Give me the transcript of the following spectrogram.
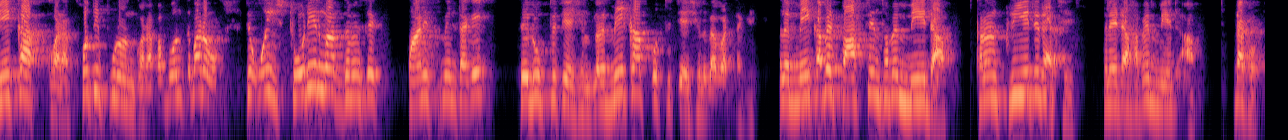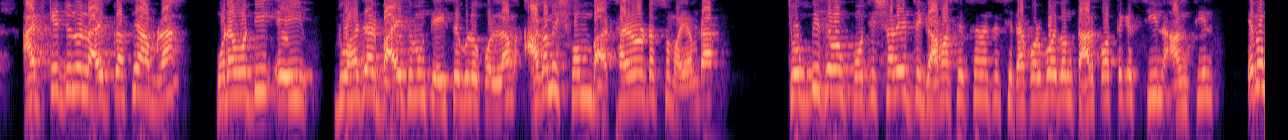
মেকআপ করা, ক্ষতিপূরণ করা, বা বলতে পারো যে ওই স্টোরির মাধ্যমে সে পানিশমেন্টটাকে সে রুখতে চেয়েছিল। তাহলে মেকআপ করতে চেয়েছিল ব্যাপারটাকে। তাহলে মেকআপের পাস্ট টেন্স হবে মেড আপ কারণ ক্রিয়েটেড আছে। তাহলে এটা হবে মেড আপ দেখো, আজকের জন্য লাইভ ক্লাসে আমরা মোটামুটি এই দু হাজার বাইশ এবং তেইশে গুলো করলাম। আগামী সোমবার সাড়ে নটার সময় আমরা চব্বিশ এবং পঁচিশ সালের যে গ্রামার সেকশন আছে সেটা করব এবং তারপর থেকে সিন আনসিন এবং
